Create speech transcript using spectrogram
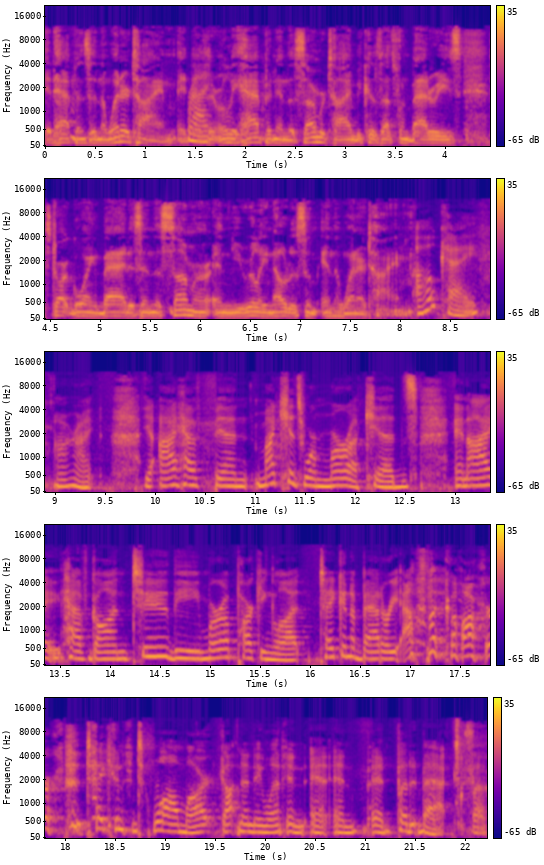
it happens in the wintertime. It right. doesn't really happen in the summertime because that's when batteries start going bad is in the summer and you really notice them in the wintertime. Okay. All right. Yeah, I have been my kids were Murrah kids and I have gone to the Murrah parking lot, taken a battery out of the car, taken it to Walmart, gotten a new one and and, and put it back. So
